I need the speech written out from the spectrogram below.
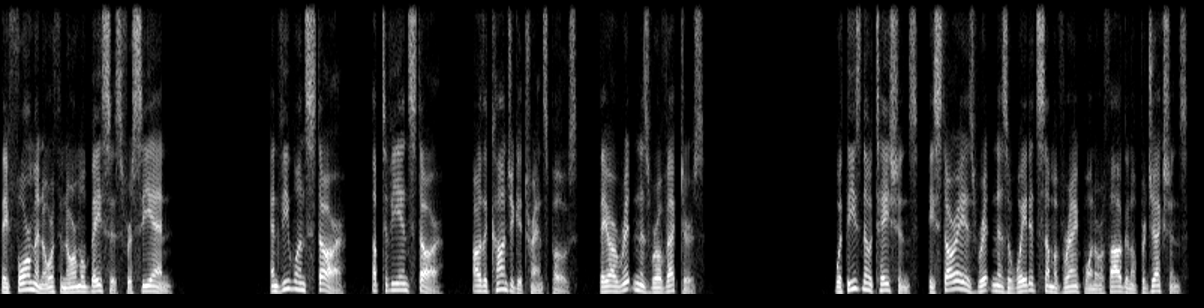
They form an orthonormal basis for Cn and v1 star, up to vn star, are the conjugate transpose. They are written as row vectors. With these notations, A star A is written as a weighted sum of rank 1 orthogonal projections.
